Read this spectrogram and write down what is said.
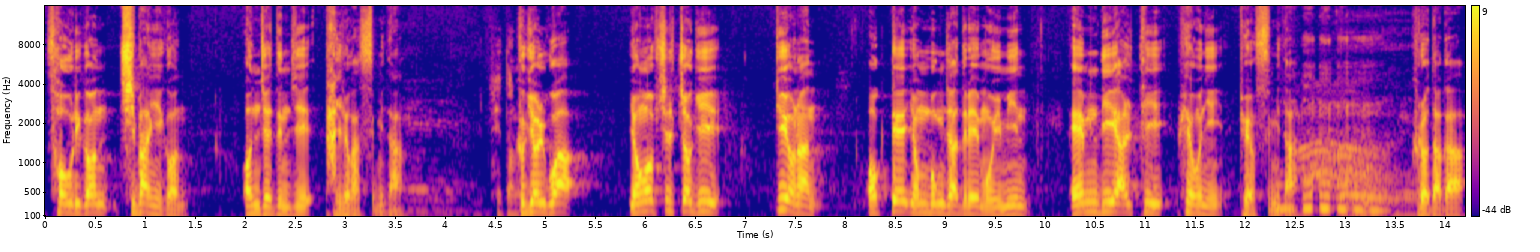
서울이건 지방이건 언제든지 달려갔습니다. 그 결과 영업 실적이 뛰어난 억대 연봉자들의 모임인 MDRT 회원이 되었습니다. 그러다가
